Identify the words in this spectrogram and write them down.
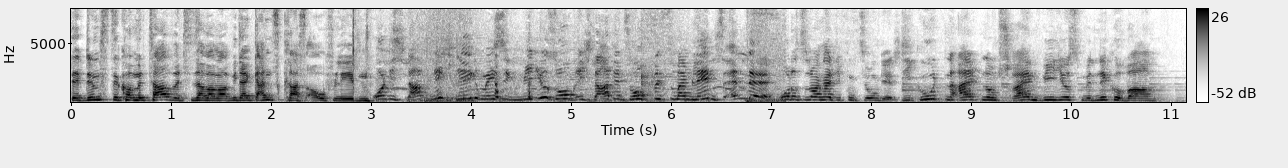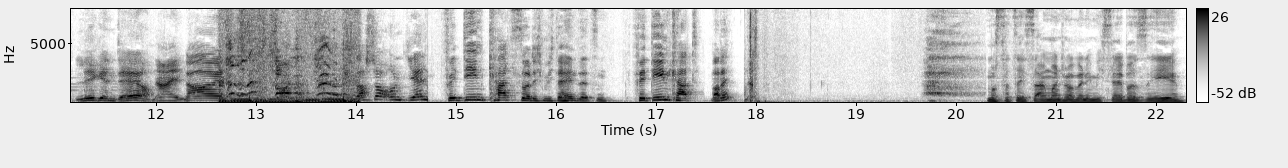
der dümmste Kommentar wird jetzt aber mal wieder ganz krass aufleben. Und ich lade nicht regelmäßig Videos hoch. Ich lade jetzt hoch bis zu meinem Lebensende. Oder solange halt die Funktion geht. Die guten alten Umschreiben-Videos mit Nico waren Legendär. Nein. Nein. Sascha und Jens. Für den Cut sollte ich mich da hinsetzen. Für den Cut. Warte. Ich muss tatsächlich sagen, manchmal, wenn ich mich selber sehe,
